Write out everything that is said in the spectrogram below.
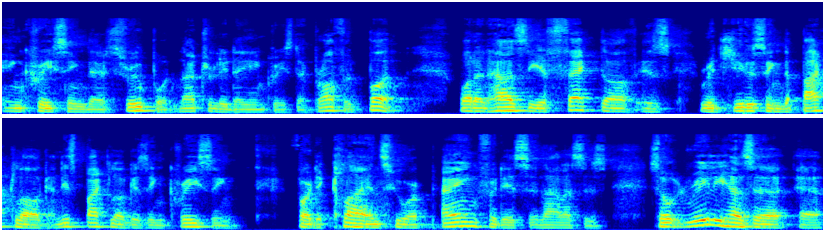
increasing their throughput, naturally, they increase their profit. But what it has the effect of is reducing the backlog, and this backlog is increasing for the clients who are paying for this analysis. So it really has a, a,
